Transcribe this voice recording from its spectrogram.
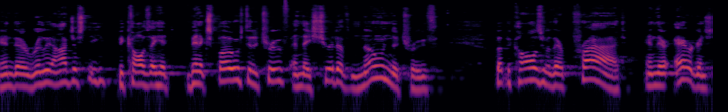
and their religiosity because they had been exposed to the truth and they should have known the truth. But because of their pride and their arrogance,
